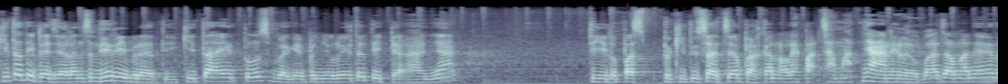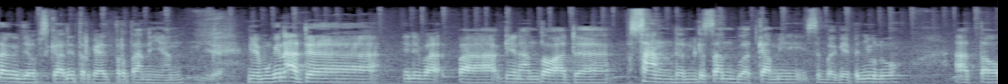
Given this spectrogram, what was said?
kita tidak jalan sendiri berarti. Kita itu sebagai penyuluh itu tidak hanya dilepas begitu saja bahkan oleh Pak Camatnya nih loh. Pak Camatnya ini tanggung jawab sekali terkait pertanian. Iya. Ya mungkin ada ini Pak Pak Kinanto ada pesan dan kesan buat kami sebagai penyuluh atau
